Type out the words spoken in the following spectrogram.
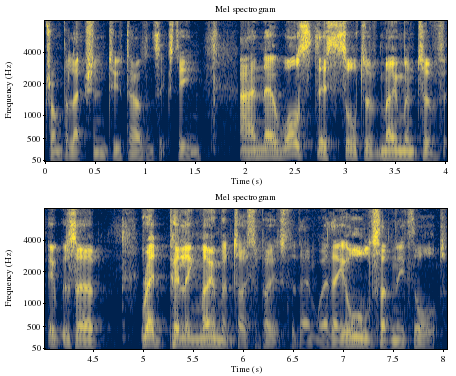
Trump election in 2016. And there was this sort of moment of, it was a red pilling moment, I suppose, for them, where they all suddenly thought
